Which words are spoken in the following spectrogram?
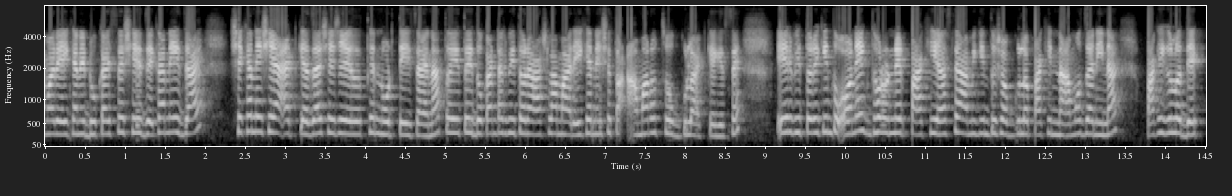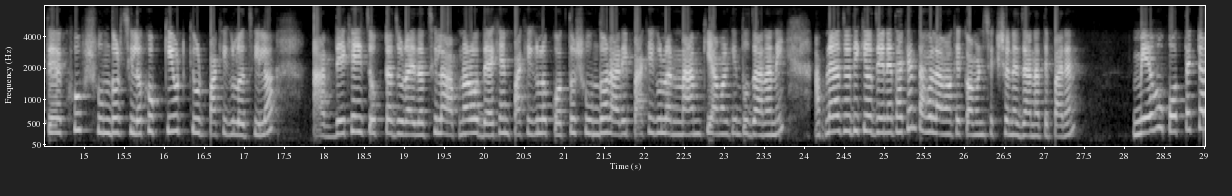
আমার এইখানে ঢুকাইছে, সে যেখানেই যায় সেখানে সে আটকে যায়, সে সে নড়তেই চায় না। তো এই তো এই দোকানটার ভিতরে আসলাম, আর এইখানে এসে তো আমারও চোখগুলো আটকে গেছে। এর ভিতরে কিন্তু অনেক ধরনের পাখি আছে, আমি কিন্তু সবগুলো পাখির নামও জানি না। পাখিগুলো দেখতে খুব সুন্দর ছিল, খুব কিউট কিউট পাখিগুলো ছিল। আর দেখেই চোখটা জোড়ায় যাচ্ছিল। আপনারাও দেখেন পাখিগুলো কত সুন্দর আর এই পাখিগুলোর নাম কি আমার কিন্তু জানা নেই। আপনারা যদি কেউ জেনে থাকেন তাহলে আমাকে কমেন্ট সেকশনে জানাতে পারেন। মেহু প্রত্যেকটা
